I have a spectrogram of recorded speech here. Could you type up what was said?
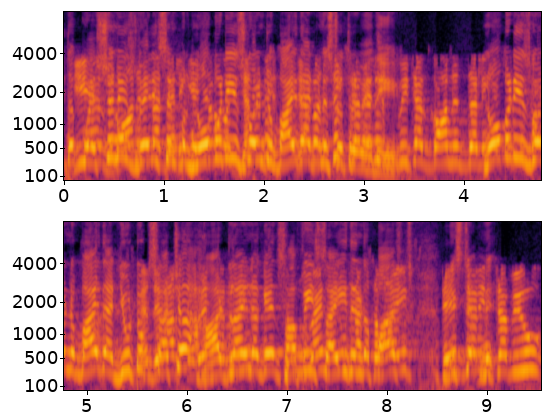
the question is very simple. Nobody is going to buy that, Mr. Trivedi. which has gone in the delegation Nobody is going to buy that. You took such a hard line against Hafiz Saeed in the past. Mr. interview.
